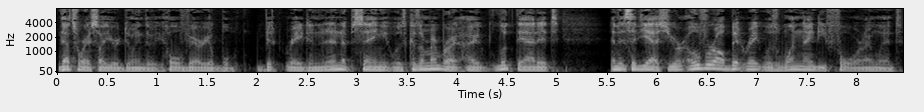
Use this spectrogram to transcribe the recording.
that's where I saw you were doing the whole variable bit rate, and it ended up saying it was because I remember I, I looked at it and it said yes, your overall bit rate was 194, and I went,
